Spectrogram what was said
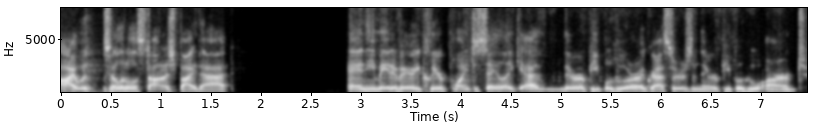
I was a little astonished by that. And he made a very clear point to say, like, yeah, there are people who are aggressors and there are people who aren't.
